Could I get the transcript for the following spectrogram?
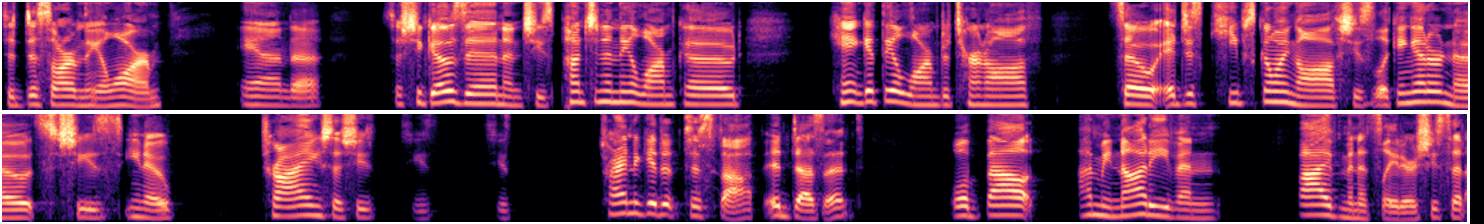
to disarm the alarm. And uh, so she goes in and she's punching in the alarm code, can't get the alarm to turn off. So it just keeps going off. She's looking at her notes. She's, you know, trying. So she's she's she's trying to get it to stop. It doesn't. Well, about I mean, not even five minutes later, she said,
